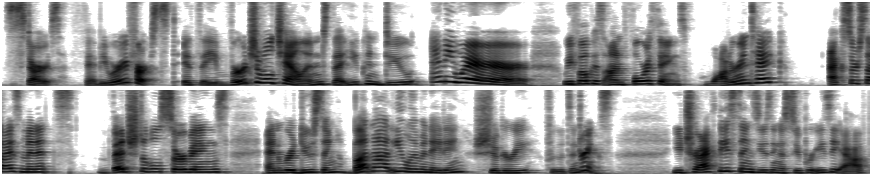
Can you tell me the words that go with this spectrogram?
starts February 1st. It's a virtual challenge that you can do anywhere. We focus on four things water intake, exercise minutes, vegetable servings, and reducing but not eliminating sugary foods and drinks. You track these things using a super easy app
